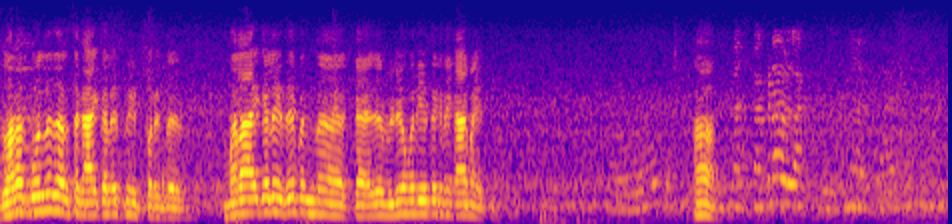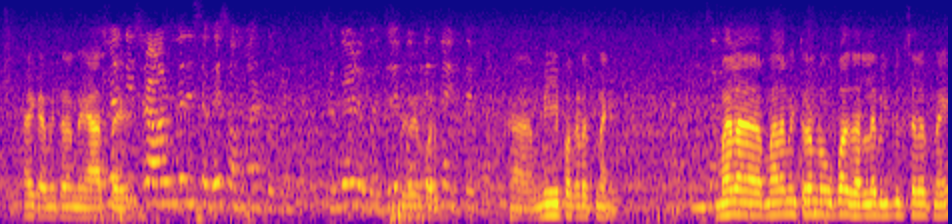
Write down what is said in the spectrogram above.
जोरात बोलणं जरासं. काय ऐकायला येत नाही इथपर्यंत. मला ऐकायला येते पण काय व्हिडिओमध्ये येतं की नाही काय माहिती? हां. पकडावं लागतं? आहे का मित्रांनो हे असं आहे. तुम्ही श्रावणमध्ये सगळे सोमवार पकडतात. सगळे लोक जे सगळे पकडत पकड- नाहीत ते पण हां मी पकडत नाही. तुमचं- मला मला मित्रांनो उपास धरला बिलकुल चालत नाही.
